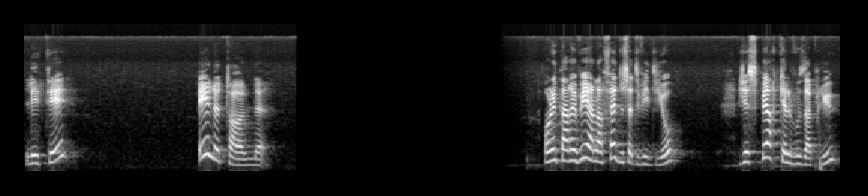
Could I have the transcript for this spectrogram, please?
l'été et l'automne. On est arrivé à la fin de cette vidéo. J'espère qu'elle vous a plu.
